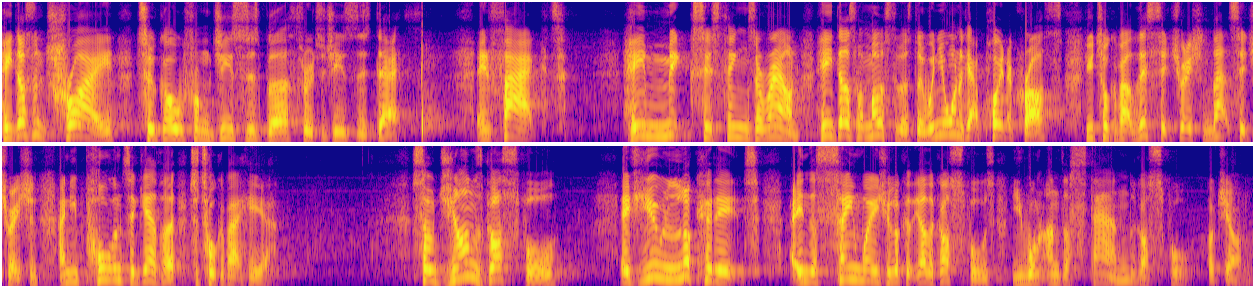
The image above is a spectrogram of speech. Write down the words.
He doesn't try to go from Jesus' birth through to Jesus' death. In fact, he mixes things around. He does what most of us do. When you want to get a point across, you talk about this situation, that situation, and you pull them together to talk about here. So, John's gospel, if you look at it in the same way as you look at the other gospels, you won't understand the gospel of John.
